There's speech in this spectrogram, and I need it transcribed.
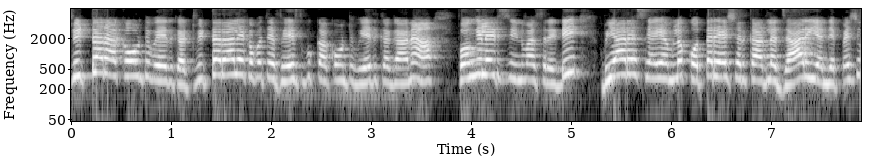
ట్విట్టర్ అకౌంట్ వేదిక. ట్విట్టరా లేకపోతే ఫేస్బుక్ అకౌంట్ వేదికగాన పొంగిలేటి శ్రీనివాసరెడ్డి బీఆర్ఎస్ హయాంలో కొత్త రేషన్ కార్డుల జారీ అని చెప్పేసి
